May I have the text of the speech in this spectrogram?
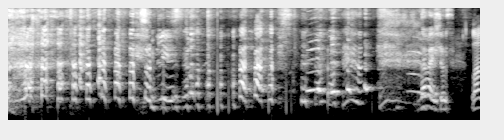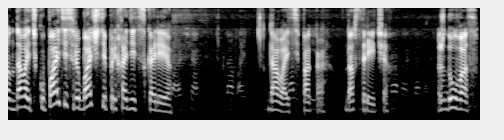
Давай. Ладно, давайте купайтесь, рыбачьте, приходите скорее. Давайте, пока. До встречи. Жду вас.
